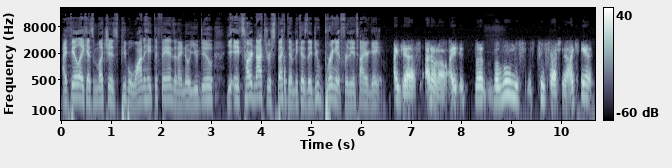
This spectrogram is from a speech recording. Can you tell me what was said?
I feel like as much as people want to hate the fans, and I know you do, it's hard not to respect them because they do bring it for the entire game. I guess I don't know. I it, the the is, is too fresh now. I can't.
